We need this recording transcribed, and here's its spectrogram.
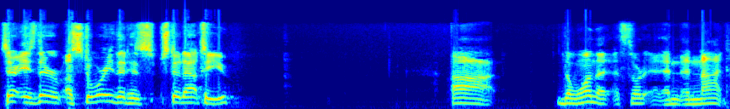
Is there, is there a story that has stood out to you? Uh, the one that sort of, and, and not,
